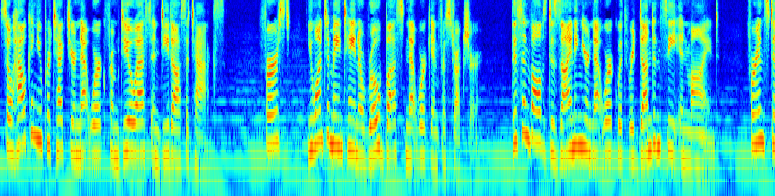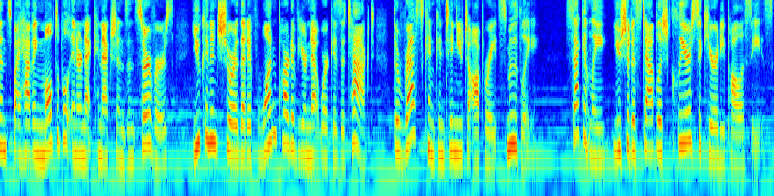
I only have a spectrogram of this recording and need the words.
So how can you protect your network from DOS and DDoS attacks? First, you want to maintain a robust network infrastructure. This involves designing your network with redundancy in mind. For instance, by having multiple internet connections and servers, you can ensure that if one part of your network is attacked, the rest can continue to operate smoothly. Secondly, you should establish clear security policies.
